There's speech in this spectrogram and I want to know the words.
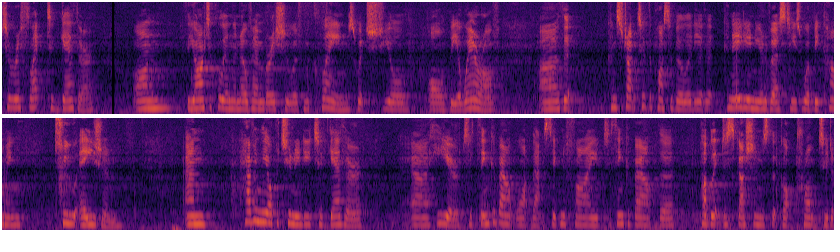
to reflect together on the article in the November issue of Maclean's, which you'll all be aware of, uh, that constructed the possibility that Canadian universities were becoming too Asian. And having the opportunity together uh, here to think about what that signified, to think about the public discussions that got prompted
